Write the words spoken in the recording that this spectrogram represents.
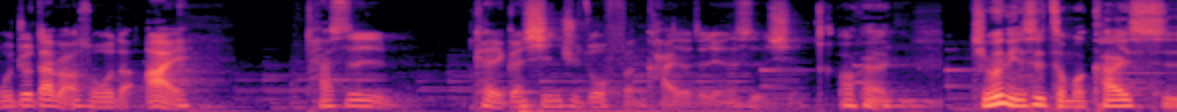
我就代表说我的爱，它是可以跟性去做分开的这件事情。OK，请问你是怎么开始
